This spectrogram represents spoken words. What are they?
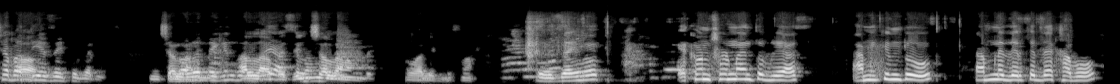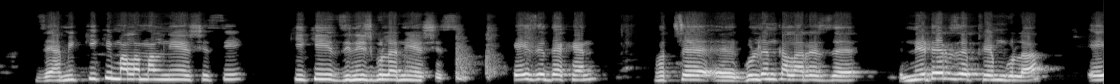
সেবা হ্যাঁ। দিয়ে যাইতে পারি। ইনশাল্লাহ। আল্লাহ হাফেজ। ইনশাল্লাহ ওয়ালাইকুম আসসালাম। যাই হোক এখন সম্মানিত ব্রিয়াস আমি কিন্তু আপনাদেরকে দেখাবো যে আমি কি কি মালামাল নিয়ে এসেছি কি কি জিনিসগুলা নিয়ে এসেছি। এই যে দেখেন হচ্ছে গোল্ডেন কালারের যে নেটের যে ফ্রেমগুলা এই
